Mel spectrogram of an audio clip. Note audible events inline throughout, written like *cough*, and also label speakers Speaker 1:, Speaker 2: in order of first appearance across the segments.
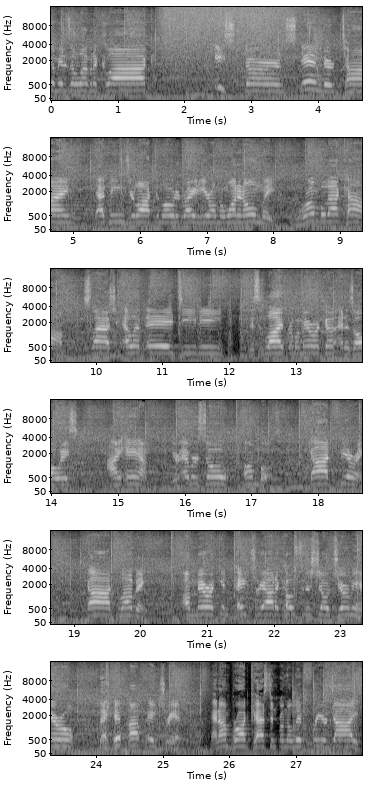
Speaker 1: Welcome. It is 11 o'clock Eastern Standard Time. That means you're locked and loaded right here on the one and only rumble.com slash LFA TV. This is live from America, and as always, I am your ever so humble, God fearing, God loving, American patriotic host of the show, Jeremy Harrell, the hip hop patriot. And I'm broadcasting from the Live Free or Die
